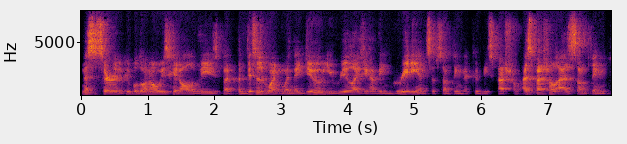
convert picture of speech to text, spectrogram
necessarily people don't always hit all of these but but this is when when they do you realize you have the ingredients of something that could be special as special as something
